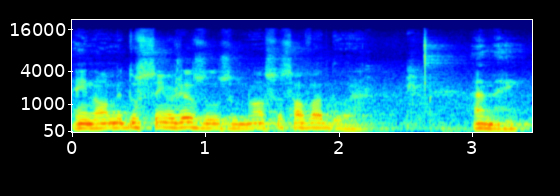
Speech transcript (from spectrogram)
Em nome do Senhor Jesus, o nosso Salvador. Amém.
